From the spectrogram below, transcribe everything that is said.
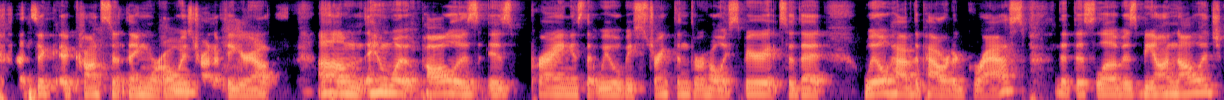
that's a, a, constant thing we're always mm-hmm. trying to figure out. Um, and what Paul is is praying is that we will be strengthened through Holy Spirit, so that we'll have the power to grasp that this love is beyond knowledge,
